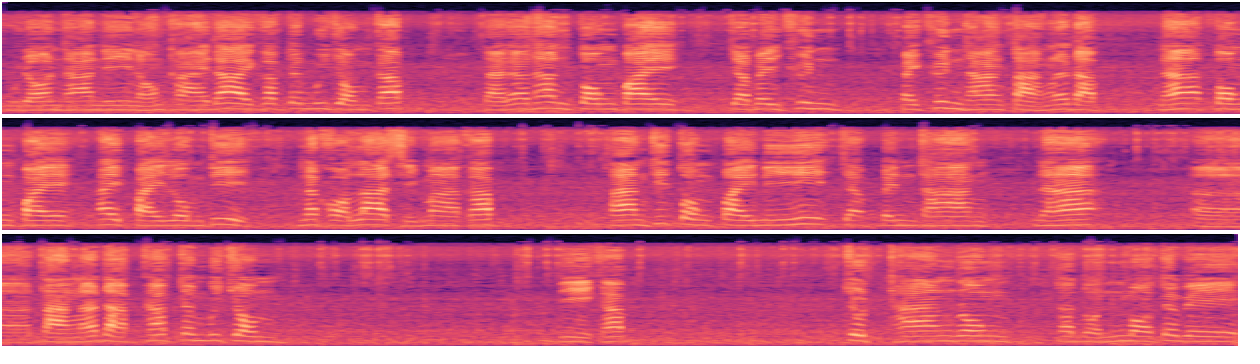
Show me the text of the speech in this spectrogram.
อุดรธานีหนองคายได้ครับท่านผู้ชมครับ แต่ถ้าท่านตรงไปจะไปขึ้นไปขึ้นทางต่างระดับนะฮะตรงไปให้ไปลงที่นครราชสีมาครับ ทางที่ตรงไปนี้จะเป็นทางนะฮะต่างระดับครับท่านผู้ชม ดีครับ จุดทางลงถนนมอเตอร์เวย์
